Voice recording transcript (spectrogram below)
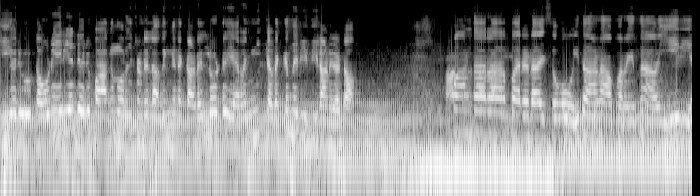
ഈ ഒരു ടൗൺ ഏരിയന്റെ ഒരു ഭാഗം എന്ന് പറഞ്ഞിട്ടുണ്ടല്ലോ അതിങ്ങനെ കടലിലോട്ട് ഇറങ്ങി കിടക്കുന്ന രീതിയിലാണ് കേട്ടോ. പാന്താറ പാരഡൈസ് ഓ ഇതാണ് ആ പറയുന്ന ഏരിയ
